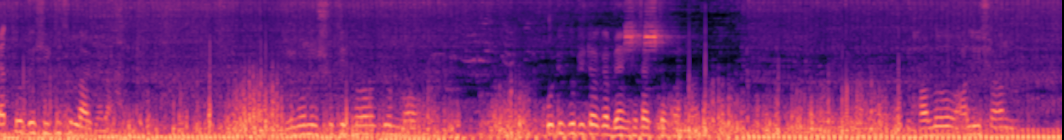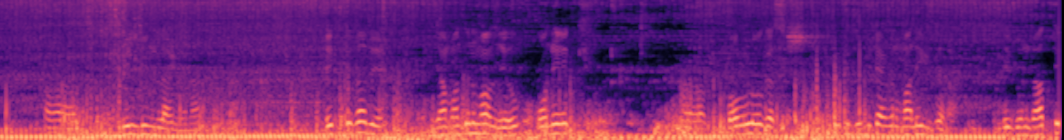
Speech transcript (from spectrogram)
এত বেশি কিছু লাগে না। জীবনে সুখী হওয়ার জন্য কোটি কোটি টাকা ব্যাংকে থাকতে হয় না। ভালো আলিশান বিল্ডিং লাগে না। দেখতে পাবে যে আমাদের মাঝেও অনেক বড় লোক আছে। কোটি কোটি টাকার মালিক যারা। দেখবেন রাত্রে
